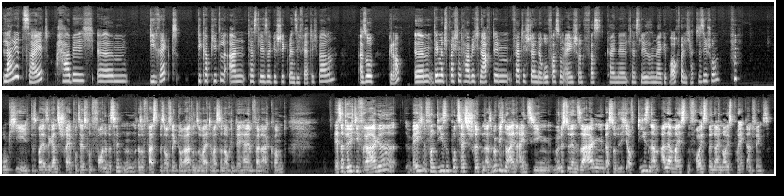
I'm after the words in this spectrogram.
Lange Zeit habe ich ähm, direkt die Kapitel an Testleser geschickt, wenn sie fertig waren. Also, genau. Ähm, dementsprechend habe ich nach dem Fertigstellen der Rohfassung eigentlich schon fast keine Testleser mehr gebraucht, weil ich hatte sie schon. okay, das war der ganze Schreibprozess von vorne bis hinten, also fast bis aufs Lektorat und so weiter, was dann auch hinterher im Verlag kommt. Jetzt natürlich die Frage, welchen von diesen Prozessschritten, also wirklich nur einen einzigen, würdest du denn sagen, dass du dich auf diesen am allermeisten freust, wenn du ein neues Projekt anfängst?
